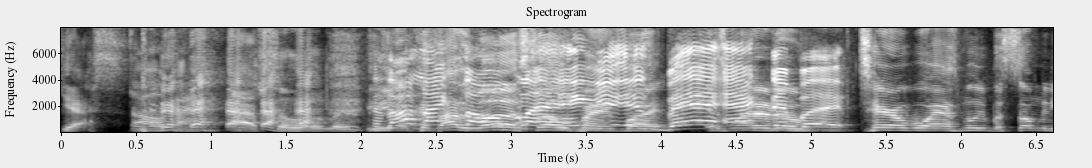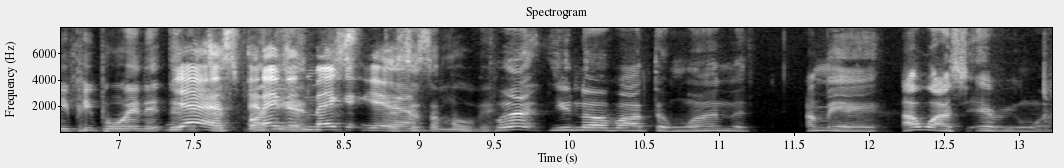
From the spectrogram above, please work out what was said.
Yes, Oh, okay. absolutely. Cause I like Soul Plane. Yeah, it's bad one of acting, them but- terrible ass movie. But so many people in it. that it's Yes, just and they funny just make it- Yeah, It's just a movie. But you know about the one that I mean, I watched every one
